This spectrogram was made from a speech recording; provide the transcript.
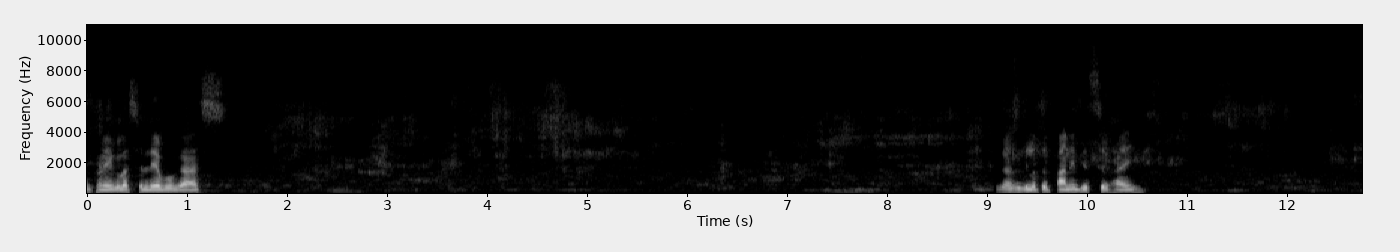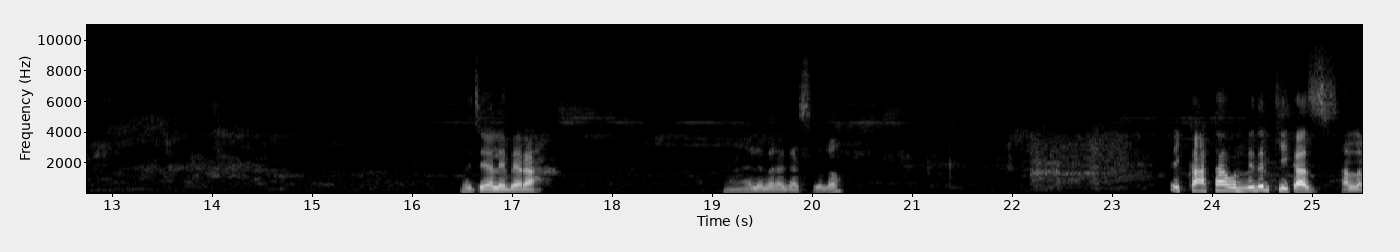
এখানে এগুলো আছে লেবু গাছ। গাছগুলোতে পানি দিচ্ছে ভাই। এই যে গাছগুলো। এই কাটা উদ্ভিদের কি কাজ আল্লাহ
